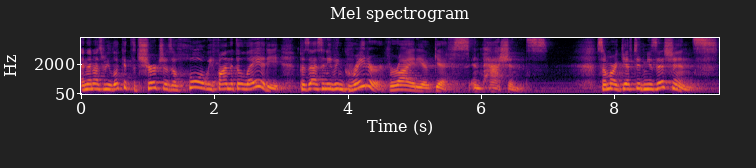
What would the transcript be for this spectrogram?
And then as we look at the church as a whole, we find that the laity possess an even greater variety of gifts and passions. Some are gifted musicians,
